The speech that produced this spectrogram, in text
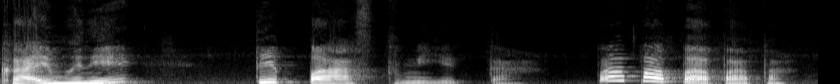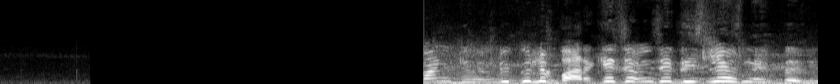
काय म्हणे? ते पास तुम्ही एकदा. पा पा पा पा पा. पण घेऊन बी तुला बारके चमचे दिसलेच नाहीत तरी.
